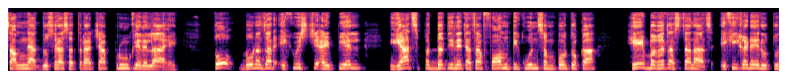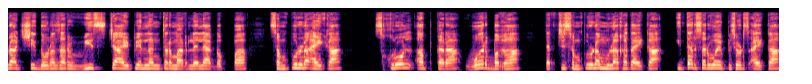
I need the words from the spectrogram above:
सामन्यात दुसऱ्या सत्राच्या प्रूव्ह केलेलं आहे. तो दोन हजार एकवीसची आय पी एल याच पद्धतीने त्याचा फॉर्म टिकवून संपवतो का? हे बघत असतानाच एकीकडे ऋतुराजशी दोन हजार वीसच्या आय पी एल नंतर मारलेल्या गप्पा संपूर्ण ऐका स्क्रोल अप करा वर बघा त्याची संपूर्ण मुलाखत ऐका इतर सर्व एपिसोड्स ऐका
